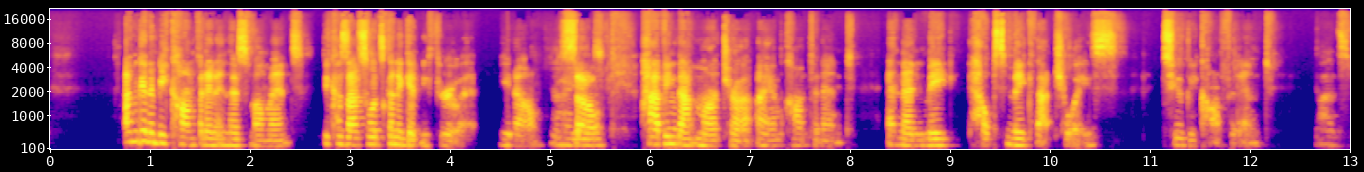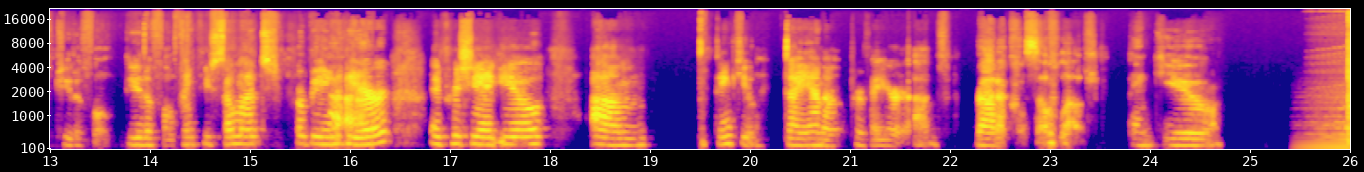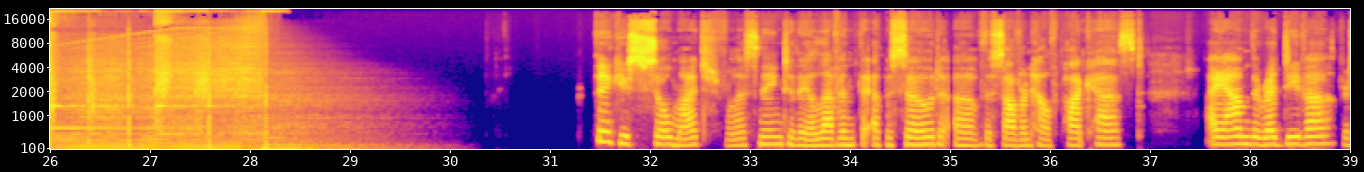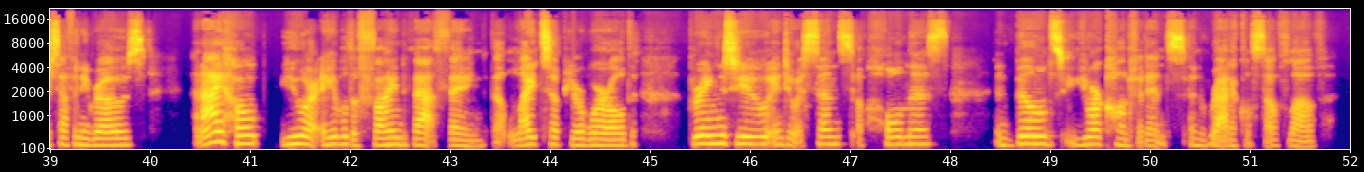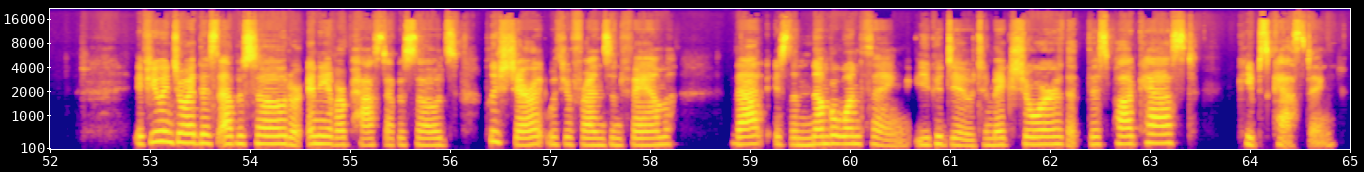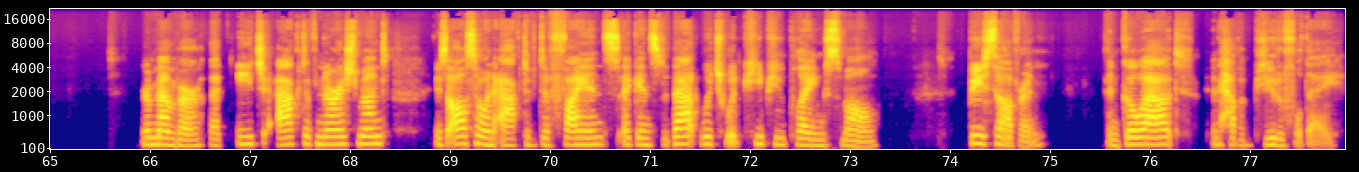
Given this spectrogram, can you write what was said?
I'm going to be confident in this moment because that's what's going to get me through it, you know. So having that mantra, I am confident, and then make helps make that choice to be confident. That's beautiful. Beautiful. Thank you so much for being Yeah. here. I appreciate you. Um, thank you, Diana, purveyor of radical self love. Thank you. Thank you so much for listening to the 11th episode of the Sovereign Health Podcast. I am the Red Diva, Persephone Rose, and I hope you are able to find that thing that lights up your world, brings you into a sense of wholeness, and builds your confidence and radical self love. If you enjoyed this episode or any of our past episodes, please share it with your friends and fam. That is the number one thing you could do to make sure that this podcast keeps casting. Remember that each act of nourishment is also an act of defiance against that which would keep you playing small. Be sovereign and go out and have a beautiful day.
